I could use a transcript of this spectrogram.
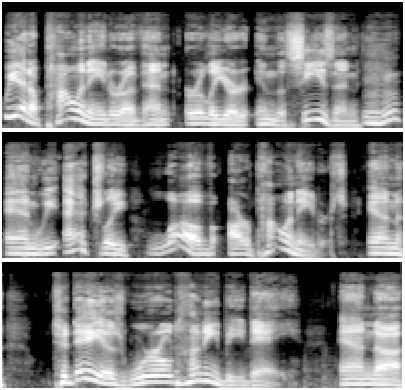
We had a pollinator event earlier in the season, and we actually love our pollinators. And today is World Honeybee Day, and uh,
